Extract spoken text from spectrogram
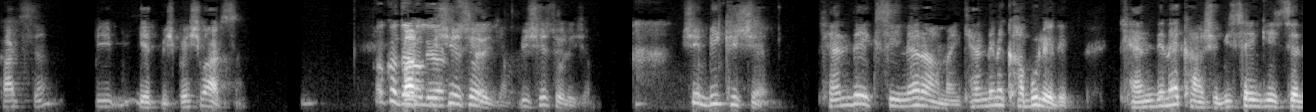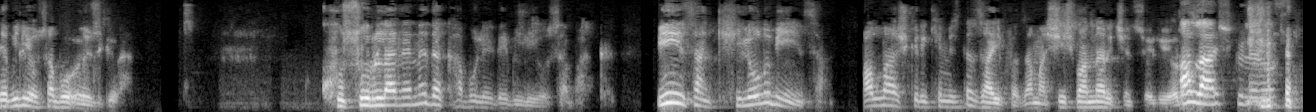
Kaçsın? Bir 75 varsın. O kadar Bak oluyor. bir şey söyleyeceğim. Bir şey söyleyeceğim. Şimdi bir kişi kendi eksiğine rağmen kendini kabul edip kendine karşı bir sevgi hissedebiliyorsa bu özgüven. Kusurlarını da kabul edebiliyorsa bak. Bir insan kilolu bir insan. Allah aşkına ikimiz de zayıfız ama şişmanlar için söylüyorum. Allah şükürler olsun.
